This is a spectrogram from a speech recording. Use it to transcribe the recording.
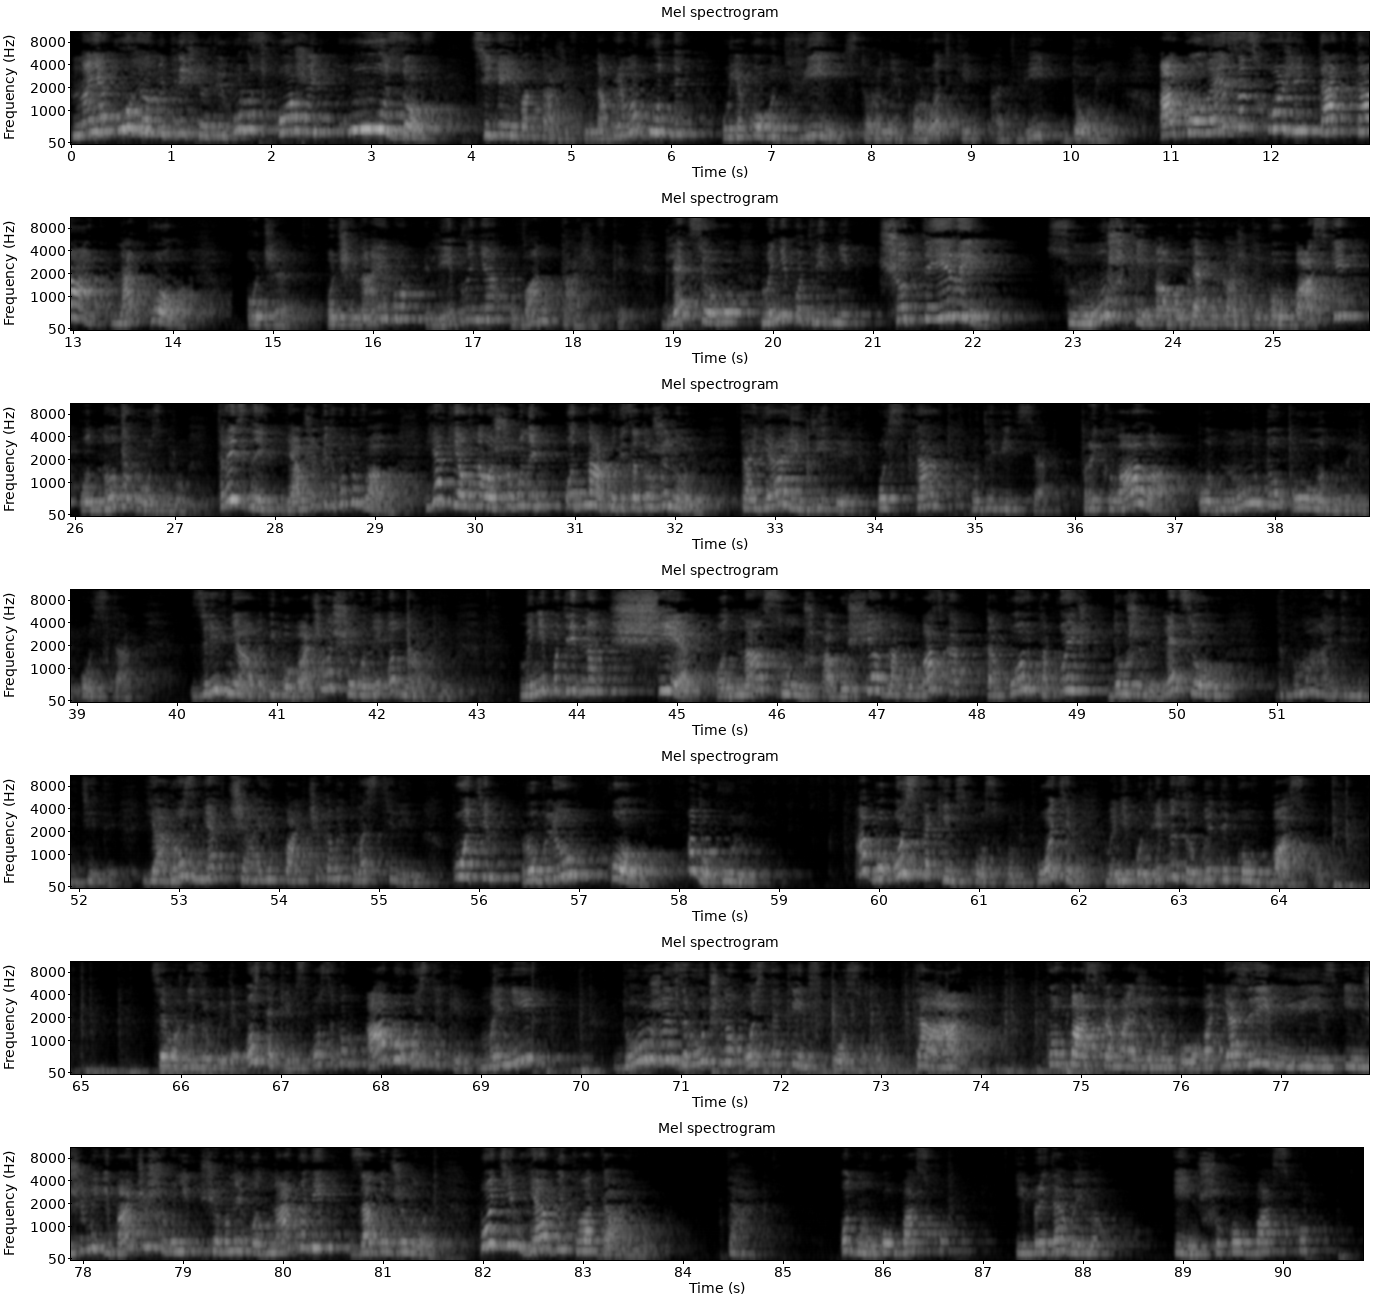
На яку геометричну фігуру схожий кузов цієї вантажівки? На прямокутник, у якого дві сторони короткі, а дві довгі. А колеса схожі так-так на коло. Отже, починаємо ліплення вантажівки. Для цього мені потрібні чотири смужки, або, як ви кажете, ковбаски одного розміру. Три з них я вже підготувала. Як я узнала, що вони однакові за довжиною? Та я їх, діти, ось так, подивіться, приклала одну до одної. Ось так. Зрівняла і побачила, що вони однакові. Мені потрібна ще одна смужка або ще одна ковбаска такої, такої ж довжини. Для цього допомагайте мені, діти. Я розм'якчаю пальчиками пластилін. Потім роблю коло або кулю. Або ось таким способом. Потім мені потрібно зробити ковбаску. Це можна зробити ось таким способом, або ось таким. Мені дуже зручно ось таким способом. Так, ковбаска майже готова. Я зрівнюю її з іншими і бачу, що вони, що вони однакові за довжиною. Потім я викладаю так, одну ковбаску і придавила, іншу ковбаску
